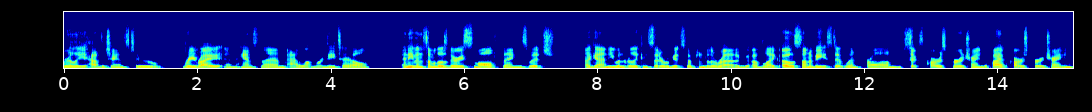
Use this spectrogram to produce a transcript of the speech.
really have the chance to rewrite and enhance them, add a lot more detail, and even some of those very small things which again you wouldn't really consider would get swept under the rug of like oh son of beast it went from six cars per train to five cars per train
